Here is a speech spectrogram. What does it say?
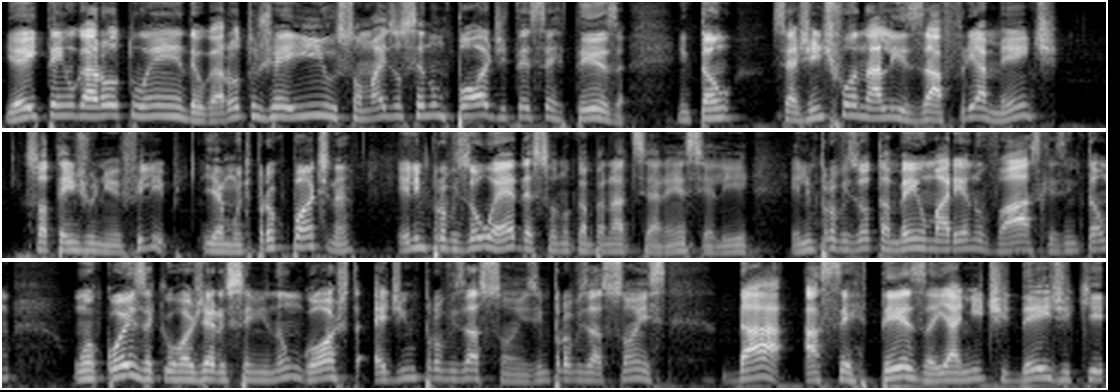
E aí tem o garoto Wendel, o garoto Geilson, mas você não pode ter certeza. Então, se a gente for analisar friamente, só tem Juninho e Felipe. E é muito preocupante, né? Ele improvisou o Ederson no Campeonato Cearense ali. Ele improvisou também o Mariano Vasquez. Então, uma coisa que o Rogério Ceni não gosta é de improvisações. Improvisações dá a certeza e a nitidez de que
